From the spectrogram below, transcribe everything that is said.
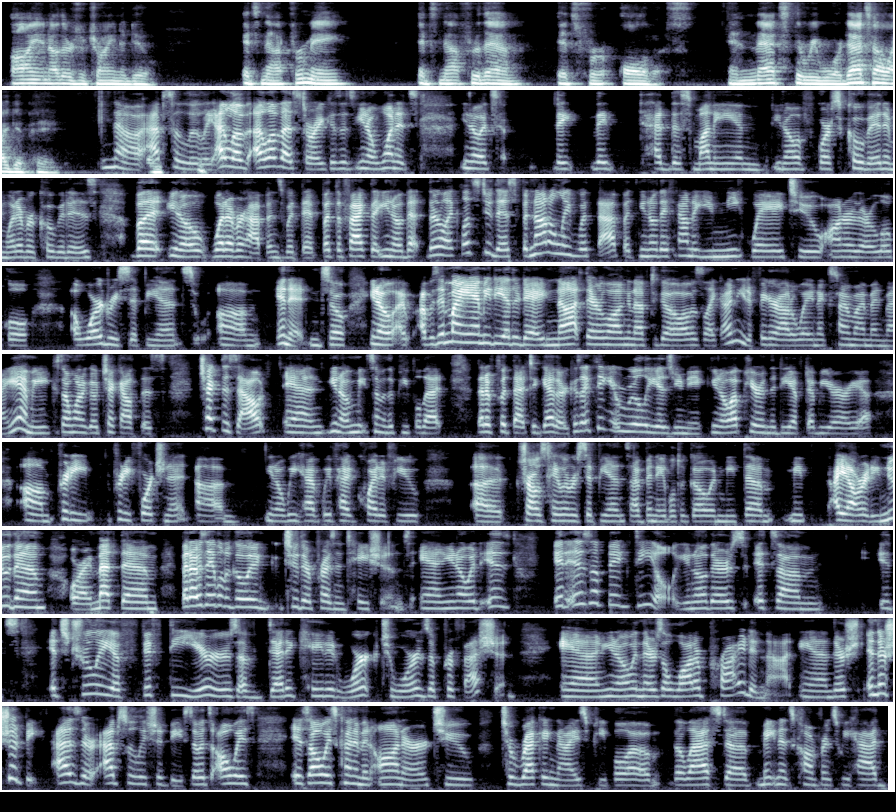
I and others are trying to do. It's not for me, it's not for them, it's for all of us. And that's the reward. That's how I get paid. No, absolutely. I love I love that story because it's you know one it's you know it's they they had this money and you know of course covid and whatever covid is but you know whatever happens with it but the fact that you know that they're like let's do this but not only with that but you know they found a unique way to honor their local award recipients um, in it. And so, you know, I, I, was in Miami the other day, not there long enough to go. I was like, I need to figure out a way next time I'm in Miami because I want to go check out this, check this out, and you know, meet some of the people that that have put that together because I think it really is unique. You know, up here in the DFW area, um, pretty pretty fortunate. Um, you know, we have we've had quite a few uh, Charles Taylor recipients. I've been able to go and meet them, meet I already knew them or I met them, but I was able to go to their presentations. And you know, it is it is a big deal. You know, there's it's um it's it's truly a 50 years of dedicated work towards a profession and you know and there's a lot of pride in that and there sh- and there should be as there absolutely should be so it's always it's always kind of an honor to to recognize people um, the last uh, maintenance conference we had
